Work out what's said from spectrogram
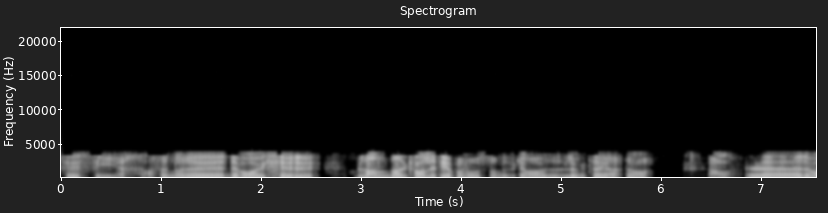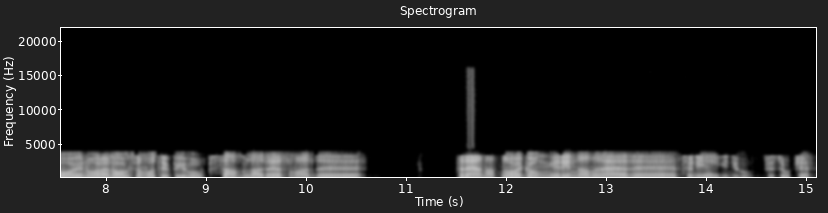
Ska vi se. Alltså, det var ju blandad kvalitet på motståndet kan man väl lugnt säga att det var. Ja. Eh, det var ju några lag som var typ ihopsamlade som hade tränat några gånger innan den här eh, turneringen ihop i stort sett.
